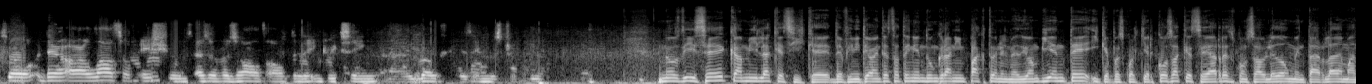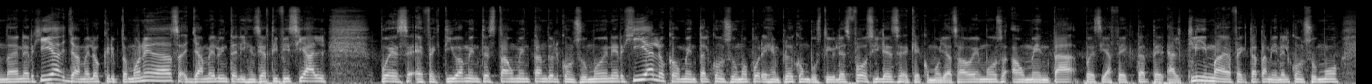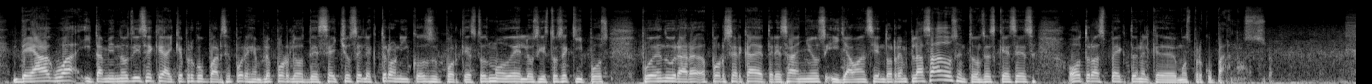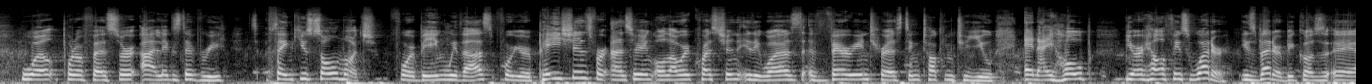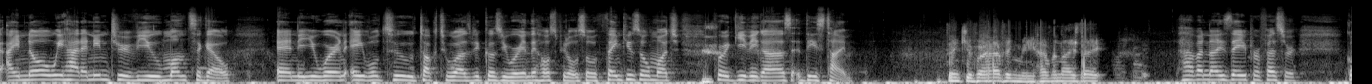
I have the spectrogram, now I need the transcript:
So there are lots of issues as a result of the increasing uh, growth in this industry. Nos dice Camila que sí, que definitivamente está teniendo un gran impacto en el medio ambiente y que pues cualquier cosa que sea responsable de aumentar la demanda de energía, llámelo criptomonedas, llámelo inteligencia artificial, pues efectivamente está aumentando el consumo de energía, lo que aumenta el consumo, por ejemplo, de combustibles fósiles, eh, que como ya sabemos aumenta pues y afecta al clima, afecta también el consumo de agua. Y también nos dice que hay que preocuparse, por ejemplo, por los desechos electrónicos, porque estos modelos y estos equipos pueden durar por cerca de tres años y ya van siendo reemplazados, entonces que ese es otro aspecto en el que debemos preocuparnos. Well, Professor Alex DeVries, thank you so much for being with us, for your patience, for answering all our questions. It was very interesting talking to you, and I hope your health is better. Is better because uh, I know we had an interview months ago, and you weren't able to talk to us because you were in the hospital. So thank you so much for giving us this time. Thank you for having me. Have a nice day. Have a nice day, Professor.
